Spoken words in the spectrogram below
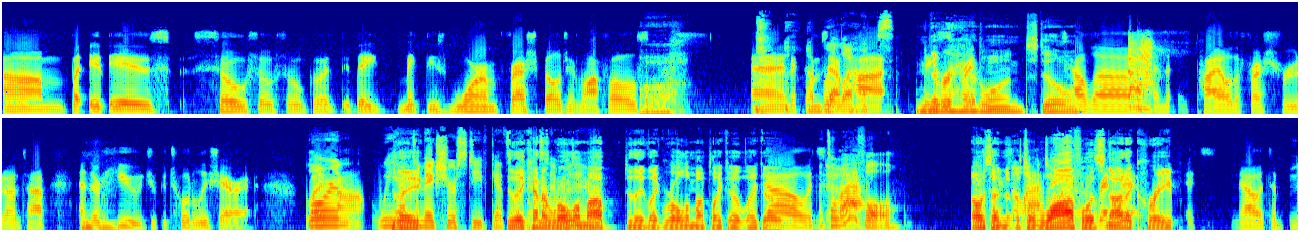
um, but it is so so so good. They make these warm, fresh Belgian waffles, Oh, and it comes out hot. They never had one. Still. Nutella, Ah. and then they pile the fresh fruit on top, and they're Mhm. huge. You could totally share it. But, Lauren, um, we have they- to make sure Steve gets Do they kind of roll them up? Do they like roll them up like a like a? no, it's, It's a waffle. Oh, it's a It's a it's a waffle. waffle. It's Rip not a crepe. It's no, it's a big,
